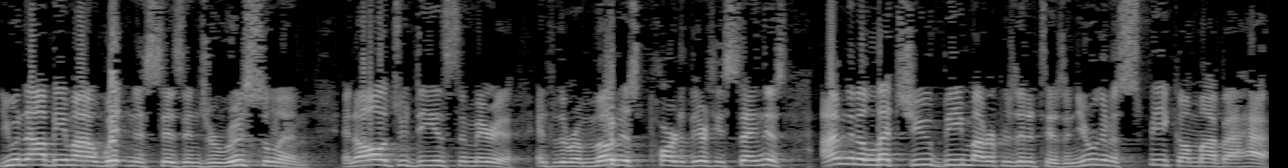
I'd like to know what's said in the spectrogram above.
you will now be my witnesses in Jerusalem and all Judea and Samaria and to the remotest part of the earth. He's saying this I'm going to let you be my representatives and you are going to speak on my behalf.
